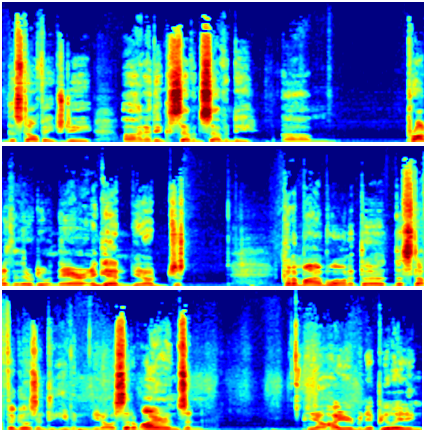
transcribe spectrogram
the, Stealth HD uh, and I think 770 um, product that they were doing there. And again, you know, just kind of mind blowing at the the stuff that goes into even you know a set of irons and you know how you're manipulating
